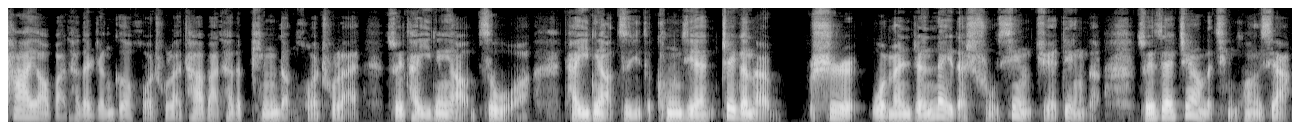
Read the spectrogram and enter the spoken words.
他要把他的人格活出来，他要把他的平等活出来，所以他一定要自我，他一定要自己的空间。这个呢，是我们人类的属性决定的。所以在这样的情况下，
